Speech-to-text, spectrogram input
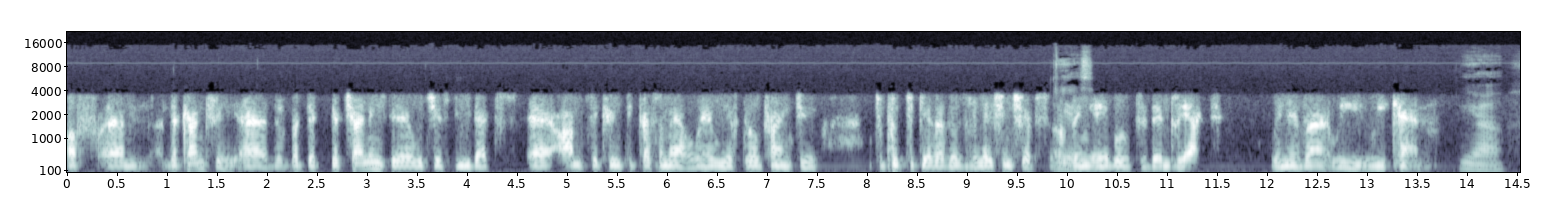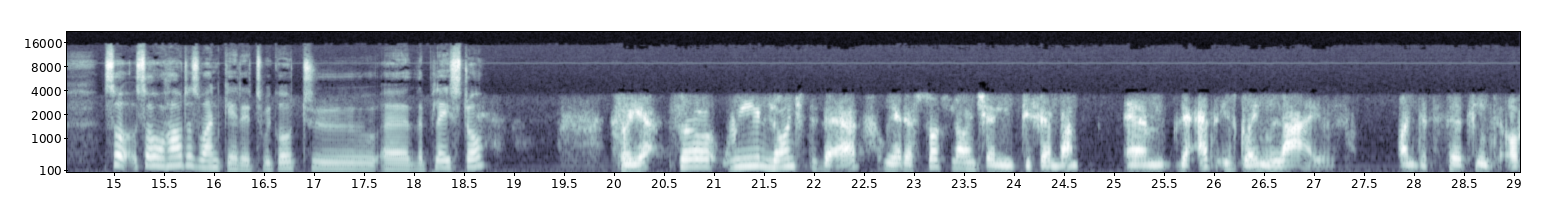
of um, the country. Uh, the, but the, the challenge there would just be that uh, armed security personnel, where we are still trying to to put together those relationships of yes. being able to then react whenever we, we can. Yeah. So, so how does one get it? We go to uh, the Play Store. So yeah, so we launched the app. We had a soft launch in December. Um, the app is going live on the 13th of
